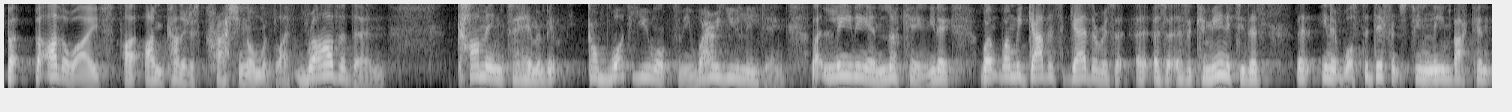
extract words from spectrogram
But, but otherwise, I, I'm kind of just crashing on with life rather than coming to Him and be God, what do you want from me? Where are you leading? Like leaning in, looking. You know, when, when we gather together as a, as a, as a community, there's, you know, what's the difference between lean back and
